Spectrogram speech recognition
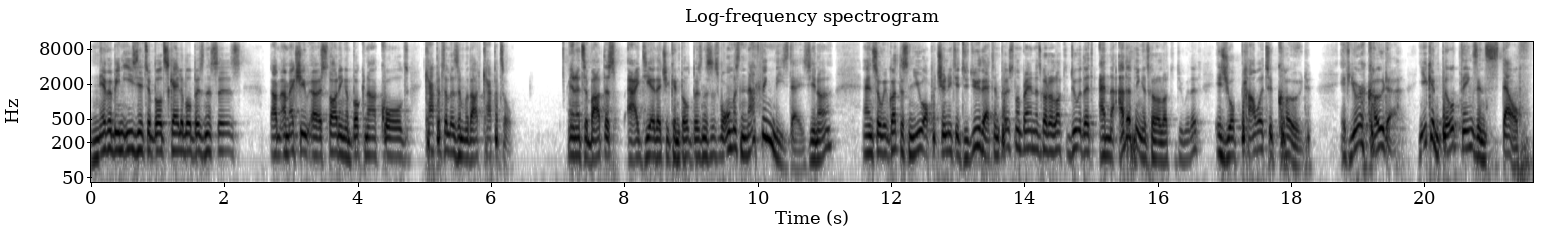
Never been easier to build scalable businesses. I'm, I'm actually uh, starting a book now called Capitalism Without Capital. And it's about this idea that you can build businesses for almost nothing these days, you know? And so we've got this new opportunity to do that. And personal brand has got a lot to do with it. And the other thing that's got a lot to do with it is your power to code. If you're a coder, you can build things in stealth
